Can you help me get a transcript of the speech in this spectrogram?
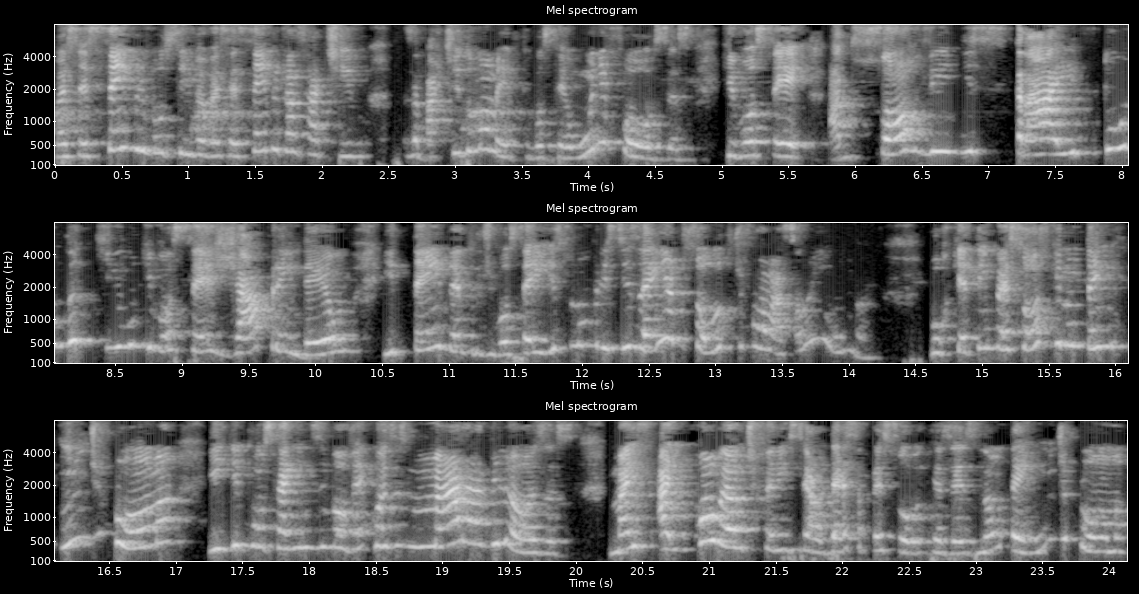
vai ser sempre impossível, vai ser sempre cansativo, mas a partir do momento que você une forças, que você absorve, extrai tudo aquilo que você já aprendeu e tem dentro de você, e isso não precisa em absoluto de formação nenhuma. Porque tem pessoas que não têm um diploma e que conseguem desenvolver coisas maravilhosas. Mas aí qual é o diferencial dessa pessoa que às vezes não tem um diploma,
